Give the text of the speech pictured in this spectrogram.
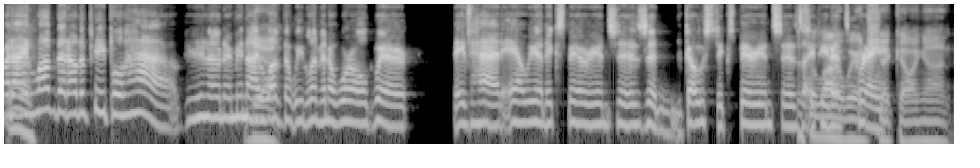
but I love that other people have. You know what I mean? I Yeah. love that we live in a world where they've had alien experiences and ghost experiences. There's I a think lot that's of weird great. shit going on.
